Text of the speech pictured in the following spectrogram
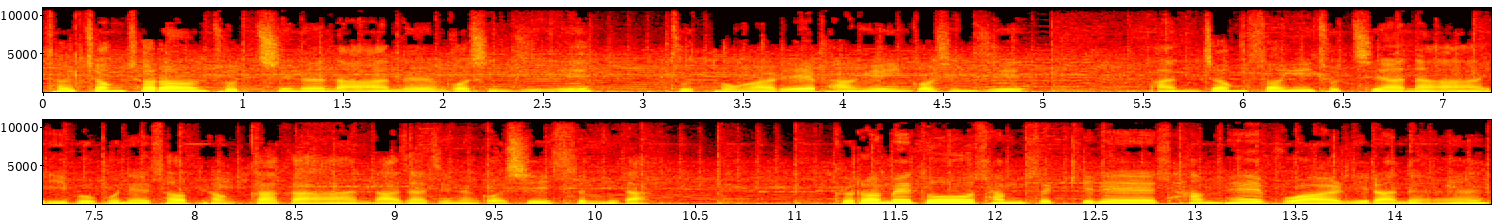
설정처럼 좋지는 않은 것인지 두통아리의 방해인 것인지 안정성이 좋지 않아 이 부분에서 평가가 낮아지는 것이 있습니다. 그럼에도 3스킬의 3회 부활이라는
